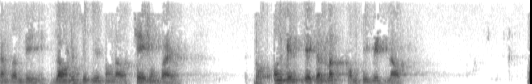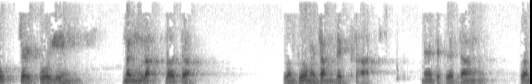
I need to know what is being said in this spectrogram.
ทำความดีลองดูชีวิตของเราเฉกลงไปต้องเป็นเอกลักษณ์ของชีวิตเราปลุกเฉกตัวเองหนึ่งละเราจะส่วนชั่วไม่ทำเด็ดขาดแม้จะเกิดทาง ความ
